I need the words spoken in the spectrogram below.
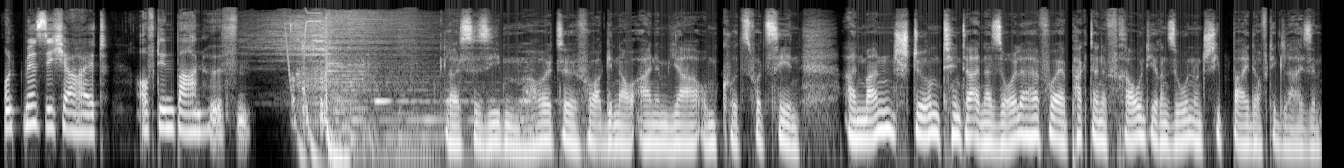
und mehr Sicherheit auf den Bahnhöfen. Gleise 7, heute vor genau einem Jahr um kurz vor 10. Ein Mann stürmt hinter einer Säule hervor, er packt eine Frau und ihren Sohn und schiebt beide auf die Gleise.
